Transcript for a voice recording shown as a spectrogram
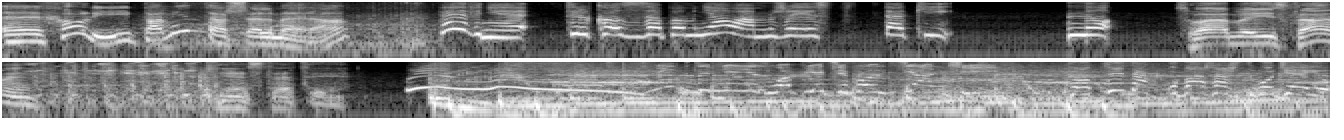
E, Holly, pamiętasz Elmera? Pewnie, tylko zapomniałam, że jest taki... No, Słaby i stary. Niestety. Nigdy mnie nie złapiecie, policjanci! To ty tak uważasz, złodzieju!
